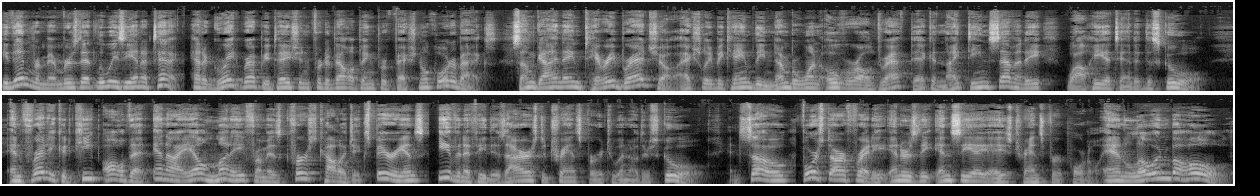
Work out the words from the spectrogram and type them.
He then remembers that Louisiana Tech had a great reputation for developing professional quarterbacks. Some guy named Terry Bradshaw actually became the number one overall draft pick in 1970 while he attended the school. And Freddie could keep all that NIL money from his first college experience even if he desires to transfer to another school. And so, four star Freddie enters the NCAA's transfer portal, and lo and behold,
